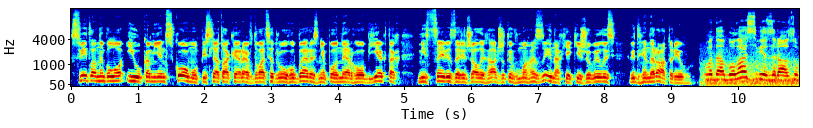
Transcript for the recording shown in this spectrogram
Світла не було і у Кам'янському. Після атаки РФ 22 березня по енергооб'єктах місцеві заряджали гаджети в магазинах, які живились від генераторів. Вода була, світ зразу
